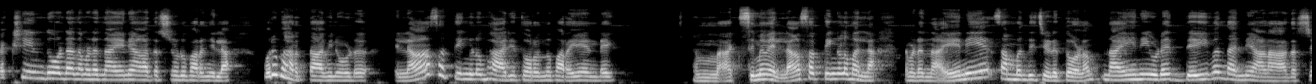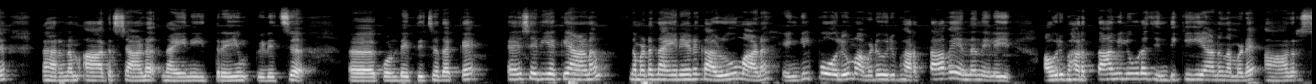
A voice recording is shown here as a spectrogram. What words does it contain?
പക്ഷെ എന്തുകൊണ്ടാണ് നമ്മുടെ നയന ആദർശനോട് പറഞ്ഞില്ല? ഒരു ഭർത്താവിനോട് എല്ലാ സത്യങ്ങളും ഭാര്യ തുറന്നു പറയണ്ടേ? മാക്സിമം എല്ലാ സത്യങ്ങളുമല്ല. നമ്മുടെ നയനയെ സംബന്ധിച്ചിടത്തോളം നയനയുടെ ദൈവം തന്നെയാണ് ആദർശ്. കാരണം ആദർശാണ് നയനെ ഇത്രയും പിടിച്ച് കൊണ്ടെത്തിച്ചതൊക്കെ ശരിയൊക്കെയാണ്. നമ്മുടെ നയനയുടെ കഴിവുമാണ് എങ്കിൽ പോലും അവിടെ ഒരു ഭർത്താവ് എന്ന നിലയിൽ ആ ഒരു ഭർത്താവിലൂടെ ചിന്തിക്കുകയാണ് നമ്മുടെ ആദർശ.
